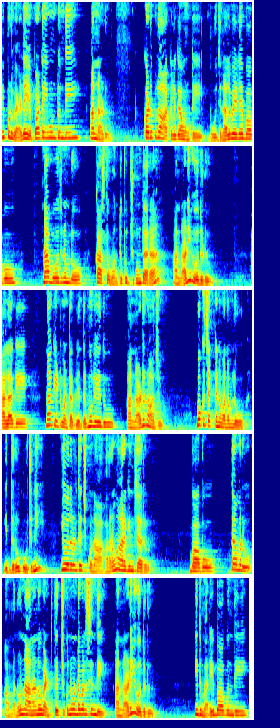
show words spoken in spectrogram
ఇప్పుడు వేళ ఏపాటై ఉంటుంది? అన్నాడు. కడుపులో ఆకలిగా ఉంటే భోజనాలు వేళే బాబు. నా భోజనంలో కాస్త వంతు పుచ్చుకుంటారా? అన్నాడు యోధుడు. అలాగే నాకు ఎటువంటి అభ్యంతరమూ లేదు అన్నాడు రాజు. ఒక చక్కని వనంలో ఇద్దరూ కూచుని యోధుడు తెచ్చుకున్న ఆహారం ఆరగించారు. బాబు తమరు అమ్మను నాన్నను వెంట తెచ్చుకుని ఉండవలసింది అన్నాడు యోధుడు. ఇది మరీ బాగుంది.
